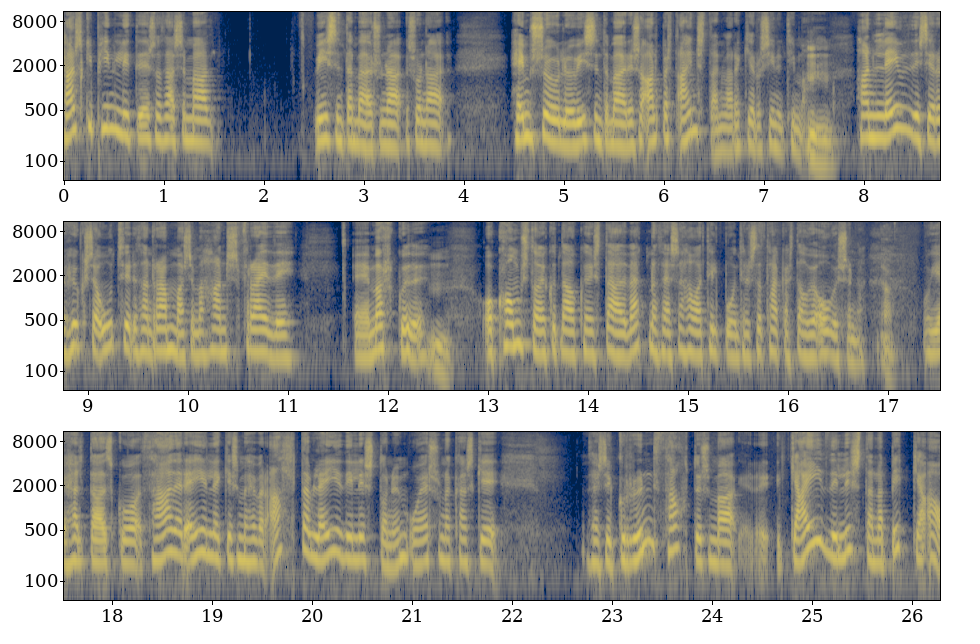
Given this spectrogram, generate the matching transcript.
Kanski pínlítið eins og það sem að vísindamæður, svona, svona heimsögulegu vísindamæður eins og Albert Einstein var að gera á sínu tíma. Mm. Hann leiði sér að hugsa út fyrir þann ramma sem að hans fræði e, mörguðu mm. og komst á einhvern ákveðin stað vegna þess að hafa tilbúin til þess að takast á við óvissuna. Já og ég held að sko það er eiginleiki sem hefur alltaf leið í listunum og er svona kannski þessi grunnþáttur sem að gæði listan að byggja á.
